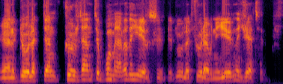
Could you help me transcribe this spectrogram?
Yəni dövlətdən gözlənti bu mənada yersizdir. Dövlət görəvini yerinə gətirmir.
